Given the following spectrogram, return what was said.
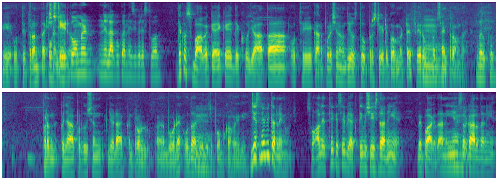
ਕਿ ਉੱਤੇ ਤੁਰੰਤ ਉਹ ਐਕਸ਼ਨ ਸਟੇਟ ਗਵਰਨਮੈਂਟ ਨੇ ਲਾਗੂ ਕਰਨੀ ਸੀ ਫਿਰ ਇਸ ਤੋਂ ਬਾਅਦ? ਦੇਖੋ ਸੁਭਾਵਿਕ ਹੈ ਕਿ ਦੇਖੋ ਜਾਂ ਤਾਂ ਉੱਥੇ ਕਾਰਪੋਰੇਸ਼ਨ ਹੁੰਦੀ ਉਸ ਤੋਂ ਉੱਪਰ ਸਟੇਟ ਗਵਰਨਮੈਂਟ ਹੈ ਫਿਰ ਉੱਪਰ ਸੈਂਟਰ ਆਉਂਦਾ ਹੈ। ਬਿਲਕੁਲ। ਪੰਜਾਬ ਪ੍ਰਦੂਸ਼ਣ ਜਿਹੜਾ ਕੰਟਰੋਲ ਬੋਰਡ ਹੈ ਉਹਦਾ ਵੀ ਇਹਦੇ ਵਿੱਚ ਭੂਮਿਕਾ ਹੋਏਗੀ। ਜਿਸ ਨੇ ਵੀ ਕਰਨੇ ਹੋਣ। ਸਵਾਲ ਇੱਥੇ ਕਿਸੇ ਵਿਅਕਤੀ ਵਿਸ਼ੇਸ਼ ਦਾ ਨਹੀਂ ਹੈ ਵਿਭਾਗ ਦਾ ਨਹੀਂ ਹੈ ਸਰਕਾਰ ਦਾ ਨਹੀਂ ਹੈ।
